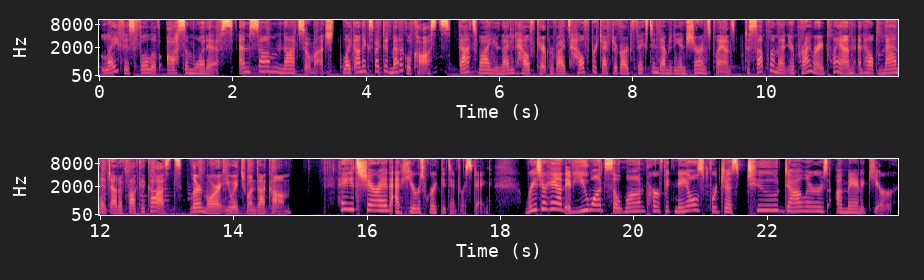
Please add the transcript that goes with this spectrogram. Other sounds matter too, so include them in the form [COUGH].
Life is full of awesome what ifs, and some not so much, like unexpected medical costs. That's why United Healthcare provides Health Protector Guard fixed indemnity insurance plans to supplement your primary plan and help manage out of pocket costs. Learn more at uh1.com. Hey, it's Sharon, and here's where it gets interesting. Raise your hand if you want salon perfect nails for just $2 a manicure.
